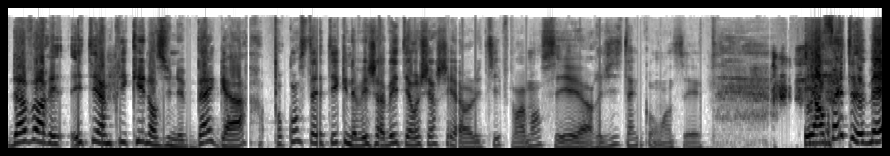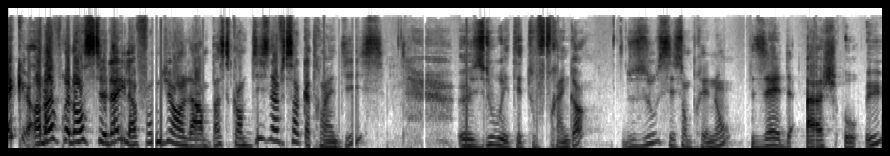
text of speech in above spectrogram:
d'avoir été impliqué dans une bagarre pour constater qu'il n'avait jamais été recherché. Alors le type, vraiment, c'est euh, Régis c'est un con. hein. Et en fait, le mec, en apprenant cela, il a fondu en larmes parce qu'en 1990, Zhou était tout fringant. Zhou, c'est son prénom, Z-H-O-U.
